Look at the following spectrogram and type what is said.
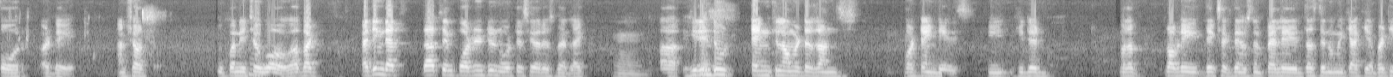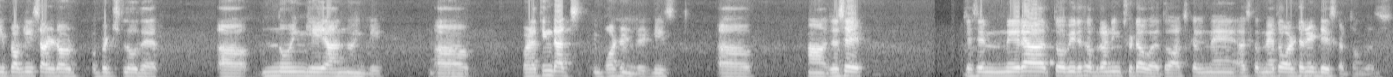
four a day. I'm sure ऊपर नीचे हुआ होगा but i think that's that's important to notice here as well like uh, he didn't do 10 kilometer runs for 10 days he he did मतलब probably देख सकते हैं उसने पहले 10 दिनों में क्या किया but he probably started out a bit slow there uh, knowingly or unknowingly uh, but I think that's important at least uh, हाँ जैसे जैसे मेरा तो अभी सब रनिंग छुटा हुआ है तो आजकल मैं आजकल मैं तो अल्टरनेट डेज़ करता हूँ बस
